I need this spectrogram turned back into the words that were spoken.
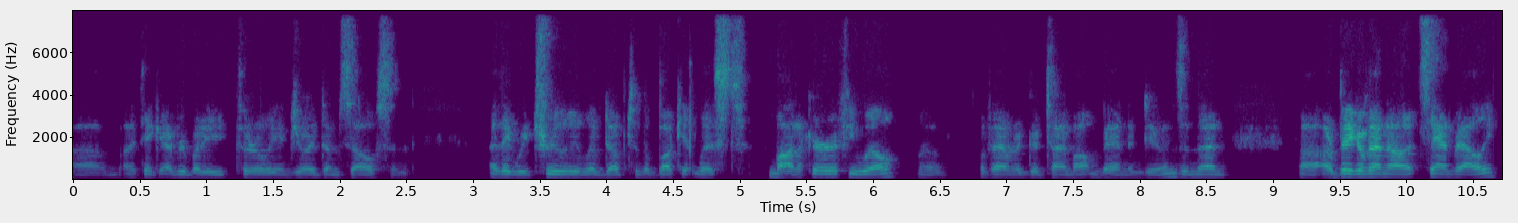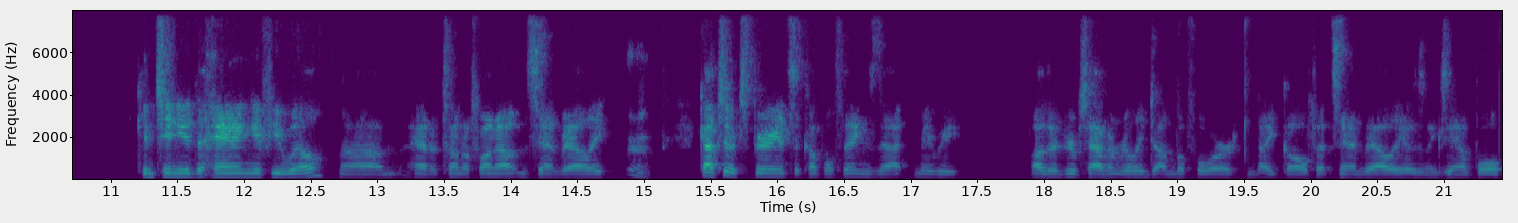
Um, I think everybody thoroughly enjoyed themselves, and I think we truly lived up to the bucket list moniker, if you will, of, of having a good time out in Bandon Dunes. And then uh, our big event out at Sand Valley, continued the hang, if you will. Um, had a ton of fun out in Sand Valley. Got to experience a couple things that maybe other groups haven't really done before. Night golf at Sand Valley, as an example.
